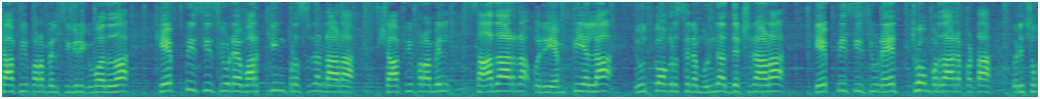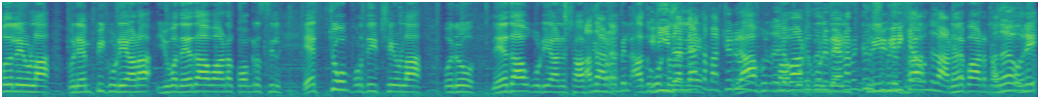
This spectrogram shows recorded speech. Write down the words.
ഷാഫി പറമ്പിൽ സ്വീകരിക്കുമോ എന്നത് കെ പി സി സിയുടെ വർക്കിംഗ് പ്രസിഡന്റാണ് ഷാഫി പറമ്പിൽ. സാധാരണ ഒരു എം പി അല്ല യൂത്ത് കോൺഗ്രസിന്റെ മുൻ അധ്യക്ഷനാണ്. കെ പി സി സിയുടെ ഏറ്റവും പ്രധാനപ്പെട്ട ഒരു ചുമതലയുള്ള ഒരു എം പി കൂടിയാണ് യുവ നേതാവാണ് കോൺഗ്രസിൽ ഏറ്റവും പ്രതീക്ഷയുള്ള ഒരു നേതാവ് കൂടിയാണ് ഷാഫി പറമ്പിൽ. അതുകൊണ്ട് മറ്റൊരു രാഹുൽ നിലപാട് കൂടി മാങ്കൂട്ടത്തിന്റെ വേണമെങ്കിൽ സ്വീകരിക്കാവുന്നതാണ്. അത് ഒരേ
